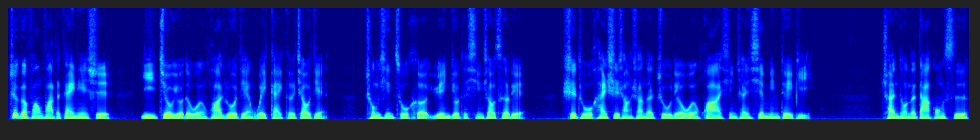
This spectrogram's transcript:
这个方法的概念是以旧有的文化弱点为改革焦点，重新组合原有的行销策略，试图和市场上的主流文化形成鲜明对比。传统的大公司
